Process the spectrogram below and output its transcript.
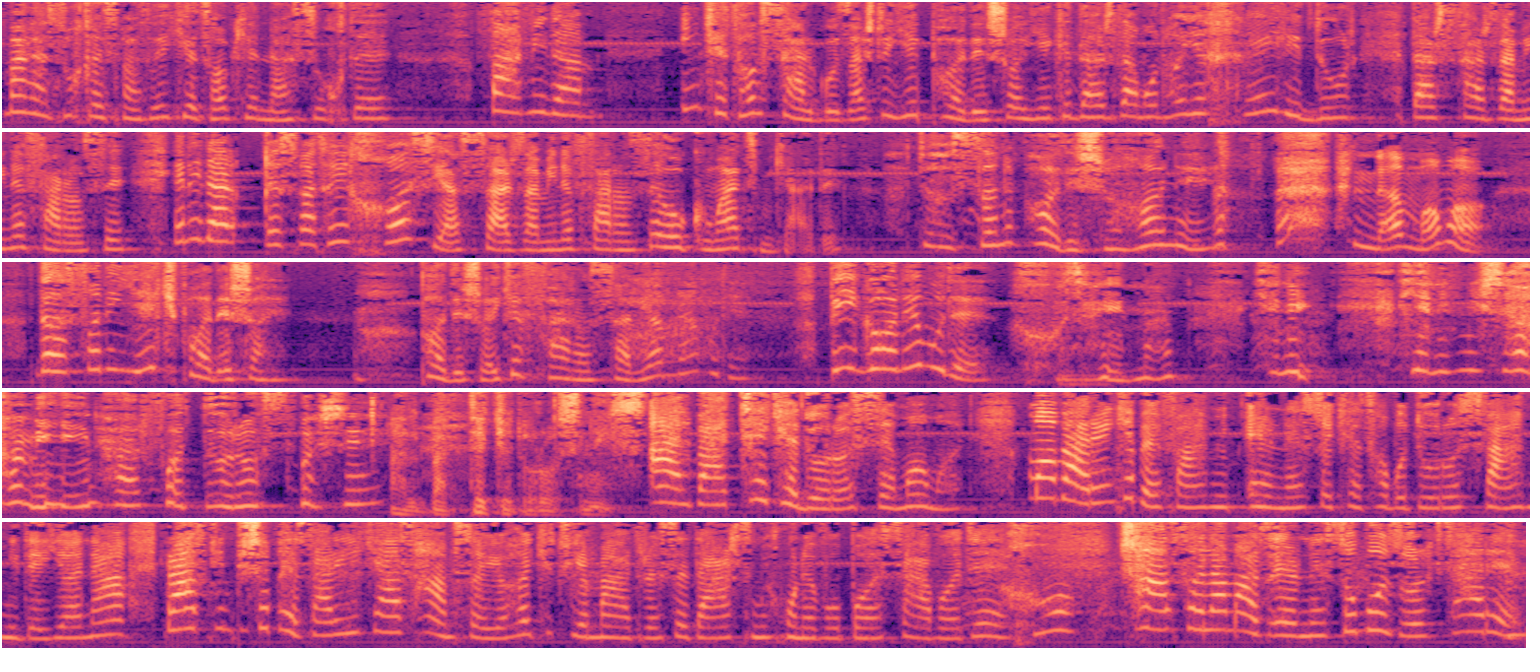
من از اون قسمت های کتاب که نسوخته فهمیدم این کتاب سرگذشت یک پادشاهیه که در زمانهای خیلی دور در سرزمین فرانسه یعنی در قسمت های خاصی از سرزمین فرانسه حکومت می‌کرده. داستان پادشاهانه. نه ماما داستان یک پادشاهه. پادشاهی که فرانسوی هم نبوده. بیگانه بوده. خدای من یعنی یعنی میشه همه این حرفات درست باشه؟ البته که درست نیست. البته که درسته مامان. ما برای اینکه بفهمیم ارنستو کتابو درست فهمیده یا نه رفتیم پیش پسر یکی از همسایه ها که توی مدرسه درس می‌خونه و با سواده. خب. چند سالم از ارنستو بزرگتره.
